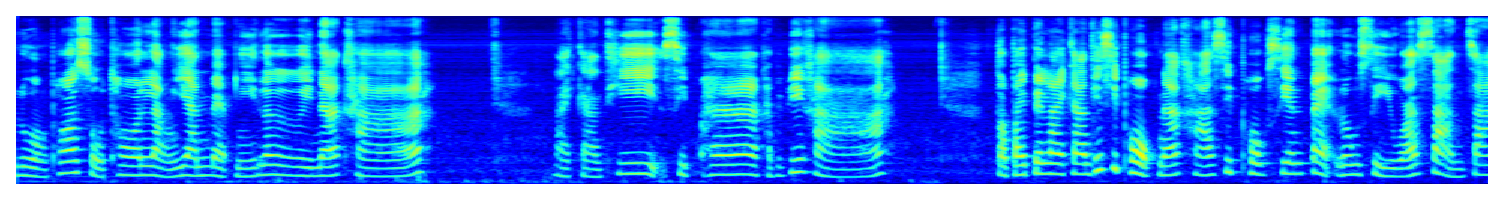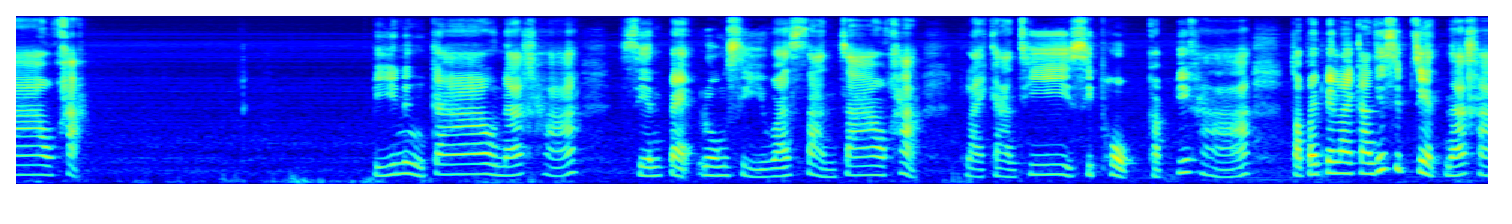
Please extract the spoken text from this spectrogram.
หลวงพ่อโสธรหลังยันแบบนี้เลยนะคะ รายการที่ 15 ค่ะพี่ๆขา ต่อไปเป็นรายการที่ 16 นะคะ 16 เซียนแปะลงสีวัดสารเจ้าค่ะ ปี 19 นะคะ เซียนแปะลงสีวัดสารเจ้าค่ะ รายการที่ 16 กับพี่ขา ต่อไปเป็นรายการที่ 17 นะคะ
